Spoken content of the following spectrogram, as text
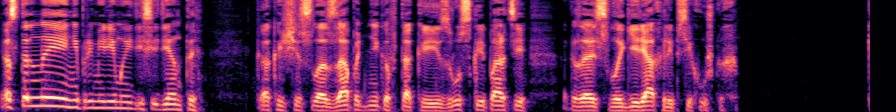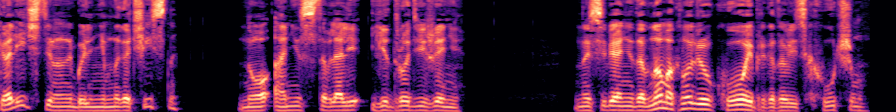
Остальные непримиримые диссиденты — как из числа западников, так и из русской партии, оказались в лагерях или психушках. Количественно они были немногочисленны, но они составляли ядро движения. На себя они давно махнули рукой и приготовились к худшему.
